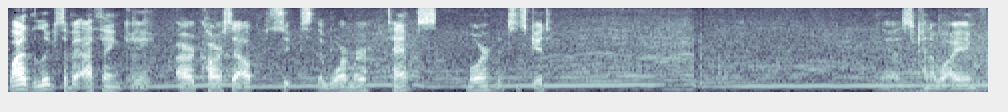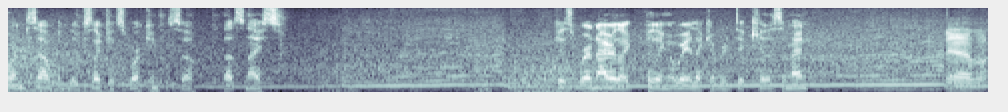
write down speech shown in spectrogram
By the looks of it, I think our car setup suits the warmer temps more, which is good. Yeah, it's kind of what I aim for in the setup. It looks like it's working, so that's nice. Because we're now like pulling away like a ridiculous amount. Yeah, but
